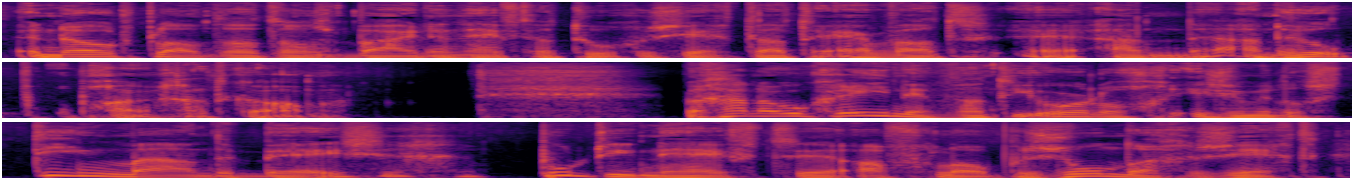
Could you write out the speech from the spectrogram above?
een noodplan. Althans, Biden heeft dat toegezegd... dat er wat uh, aan, aan hulp op gang gaat komen. We gaan naar Oekraïne, want die oorlog is inmiddels tien maanden bezig. Poetin heeft uh, afgelopen zondag gezegd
